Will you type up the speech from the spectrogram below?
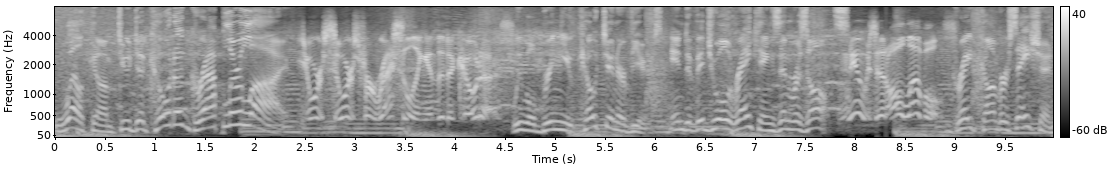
Welcome to Dakota Grappler Live. Your source for wrestling in the Dakotas. We will bring you coach interviews, individual rankings and results, News at all levels. great conversation,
